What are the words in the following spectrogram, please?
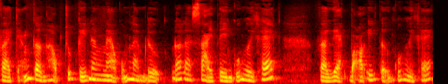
và chẳng cần học chút kỹ năng nào cũng làm được, đó là xài tiền của người khác và gạt bỏ ý tưởng của người khác.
